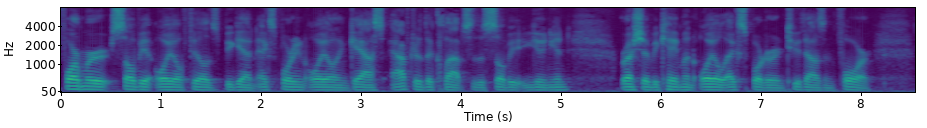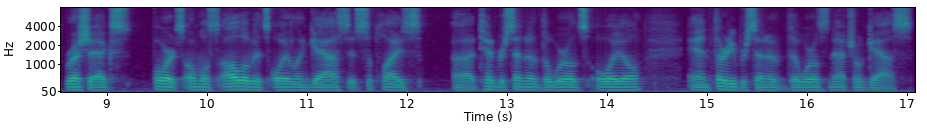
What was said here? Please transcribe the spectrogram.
Former Soviet oil fields began exporting oil and gas after the collapse of the Soviet Union. Russia became an oil exporter in 2004. Russia exports almost all of its oil and gas. It supplies uh, 10% of the world's oil and 30% of the world's natural gas.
